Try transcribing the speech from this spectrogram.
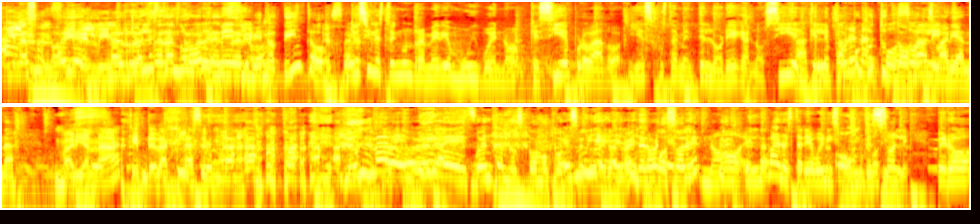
Aquí la Oye, del vino. el Yo les tengo un es remedio. del vino tinto. Exacto. Yo sí les tengo un remedio muy bueno que sí he probado y es justamente el orégano. Sí, el Ah, que ¿qué le ponen al tú pozole. tomas, Mariana. Mariana, que te da clases, mana. No me ventiles. Cuéntanos cómo comes el orégano. ¿En el pozole? no, el, bueno, estaría buenísimo O un en un tecito. pozole. Pero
